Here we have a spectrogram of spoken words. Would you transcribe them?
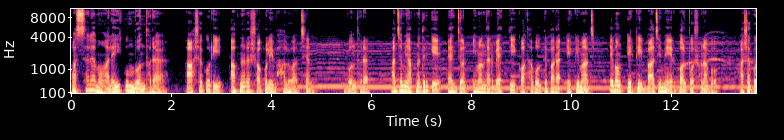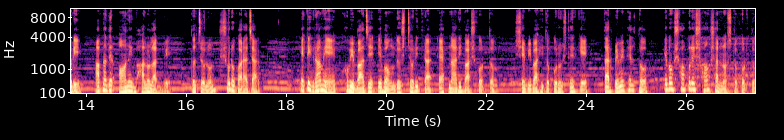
আসসালামু আলাইকুম বন্ধুরা, আশা করি আপনারা সকলেই ভালো আছেন। বন্ধুরা, আজ আমি আপনাদেরকে একজন ইমানদার ব্যক্তি কথা বলতে পারা একটি মাছ এবং একটি বাজে মেয়ের গল্প শোনাব। আশা করি আপনাদের অনেক ভালো লাগবে। তো চলুন শুরু করা যাক। একটি গ্রামে খুবই বাজে এবং দুশ্চরিত্রা এক নারী বাস করত। সে বিবাহিত পুরুষদেরকে তার প্রেমে ফেলত এবং সকলের সংসার নষ্ট করত।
